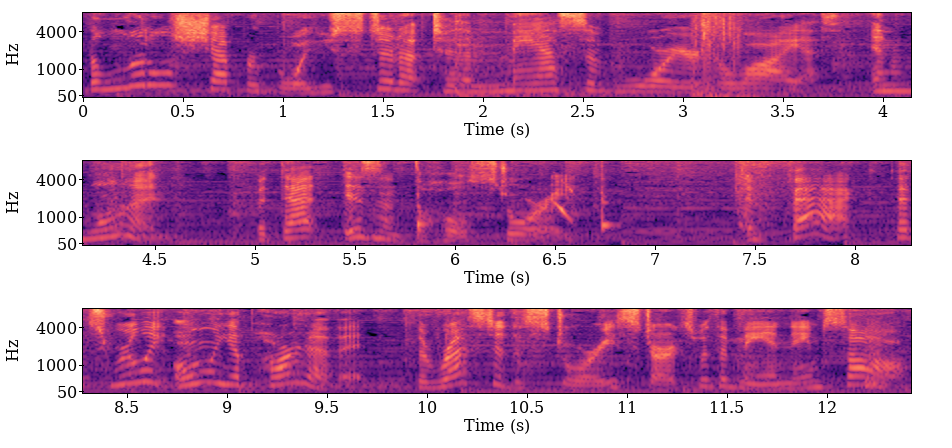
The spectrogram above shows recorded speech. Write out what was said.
the little shepherd boy who stood up to the massive warrior Goliath and won. But that isn't the whole story. In fact, that's really only a part of it. The rest of the story starts with a man named Saul.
